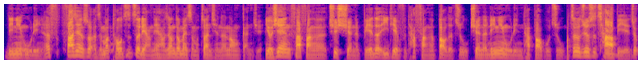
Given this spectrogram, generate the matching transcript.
零零五零，而发现说怎么投资这两年好像都没什么赚钱的那种感觉。有些人他反而去选了别的 ETF，他反而抱得住；选了零零五零，他抱不住。这个就是差别，就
